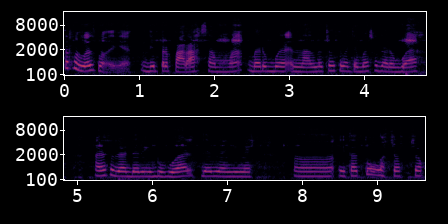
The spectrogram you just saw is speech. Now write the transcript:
Terus pokoknya diperparah sama baru bulan lalu tuh tiba-tiba saudara gue ada saudara dari ibu gue dia bilang gini uh, Ita tuh nggak cocok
